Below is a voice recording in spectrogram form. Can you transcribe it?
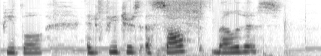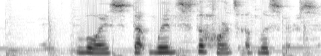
people and features a soft, melodious voice that wins the hearts of listeners.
